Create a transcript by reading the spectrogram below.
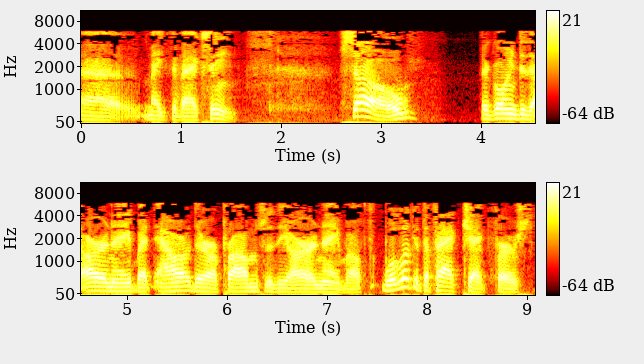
uh, make the vaccine. So, they're going to the RNA, but now there are problems with the RNA. Well, we'll look at the fact check first.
